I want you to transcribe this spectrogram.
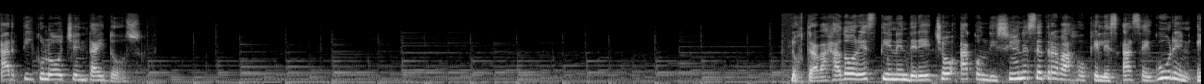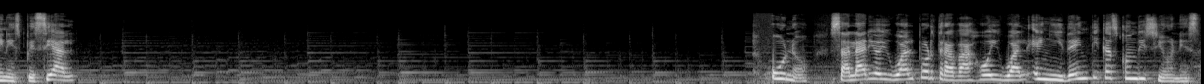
Artículo 82. Los trabajadores tienen derecho a condiciones de trabajo que les aseguren en especial 1. Salario igual por trabajo igual en idénticas condiciones,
